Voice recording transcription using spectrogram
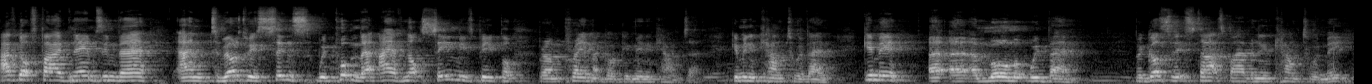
I've got five names in there, and to be honest with you, since we put them there, I have not seen these people, but I'm praying that God give me an encounter. Give me an encounter with them. Give me a, a, a moment with them. But God said it starts by having an encounter with me.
